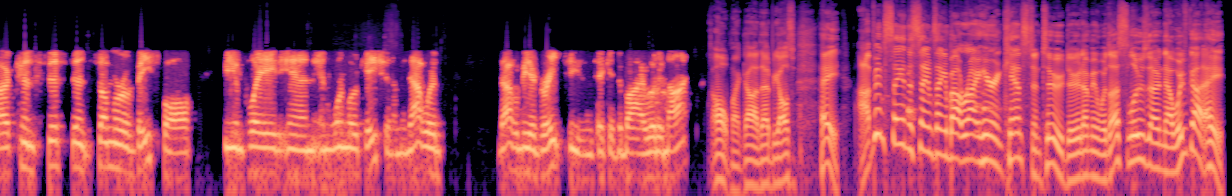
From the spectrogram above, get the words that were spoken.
a consistent summer of baseball being played in in one location. I mean that would that would be a great season ticket to buy, would it not? Oh my God, that'd be awesome. Hey, I've been saying the same thing about right here in Kinston too, dude. I mean, with us losing now, we've got. Hey,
